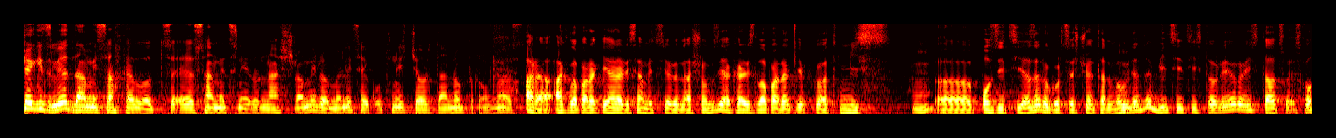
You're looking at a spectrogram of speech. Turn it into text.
შეგიძლიათ დამისახელოთ სამეცნიერო ნაშრომი, რომელიც ეკუთვნის ჯორდანო ბრუნოს? არა, აქ ლაპარაკი არ არის სამეცნიერო ნაშრომზე, აქ არის ლაპარაკი ვთქვათ მის პოზიციაზე, როგორც ეს ჩვენთან მოვიდა და ვიცით ისტორია, რომ ის დაწვეს, ხო?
